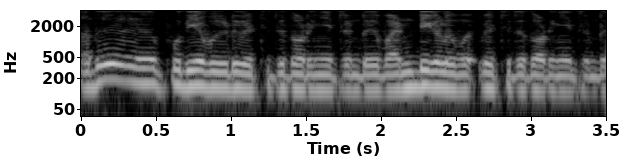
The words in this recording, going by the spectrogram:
അത് പുതിയ വീട് വെച്ചിട്ട് തുടങ്ങിയിട്ടുണ്ട്. വണ്ടികൾ വെച്ചിട്ട് തുടങ്ങിയിട്ടുണ്ട്.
